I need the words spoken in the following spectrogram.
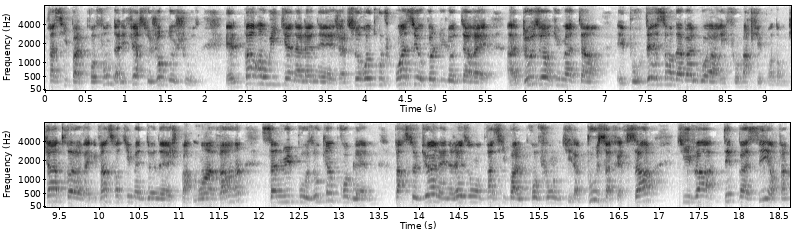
principale profonde d'aller faire ce genre de choses. Elle part en week-end à la neige, elle se retrouve coincée au col du Lotaret à 2 heures du matin, et pour descendre à Valoir, il faut marcher pendant 4 heures avec 20 cm de neige par moins 20, ça ne lui pose aucun problème, parce qu'elle a une raison principale profonde qui la pousse à faire ça, qui va dépasser, enfin,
